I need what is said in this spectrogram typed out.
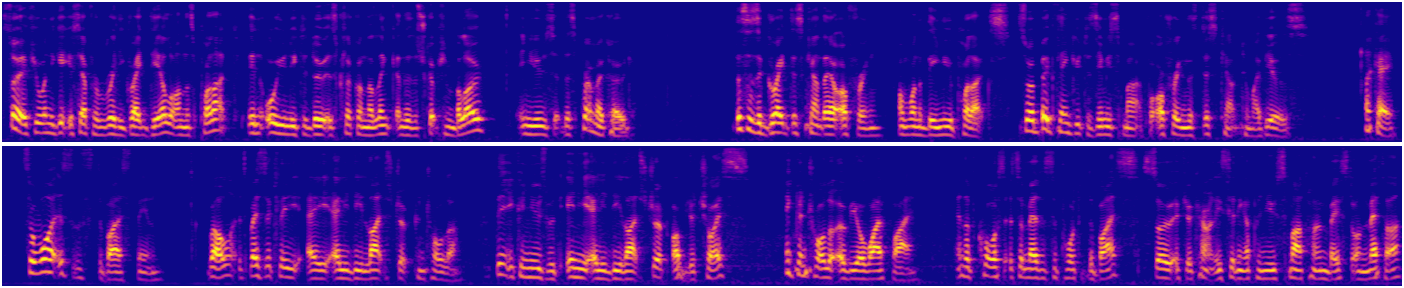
So if you want to get yourself a really great deal on this product, then all you need to do is click on the link in the description below and use this promo code. This is a great discount they are offering on one of their new products, so a big thank you to ZemiSmart for offering this discount to my viewers. Okay, so what is this device then? Well, it's basically a LED light strip controller that you can use with any LED light strip of your choice and control it over your Wi-Fi. And of course, it's a Matter supported device, so if you're currently setting up a new smart home based on Matter,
